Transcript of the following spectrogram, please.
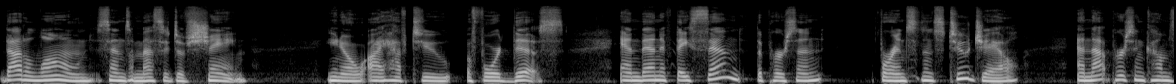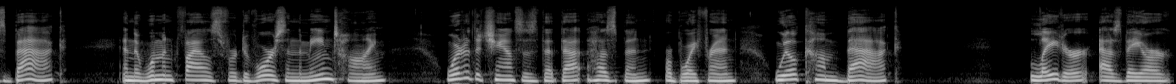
that alone sends a message of shame. You know i have to afford this. And then if they send the person for instance to jail and that person comes back and the woman files for divorce in the meantime what are the chances that that husband or boyfriend will come back later as they are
